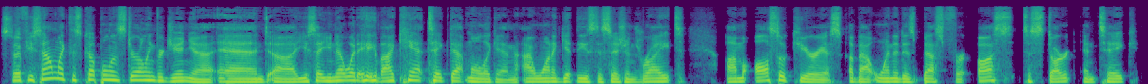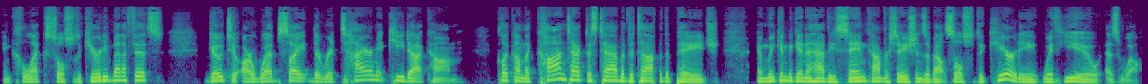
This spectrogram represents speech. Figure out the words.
so if you sound like this couple in Sterling, Virginia, and uh, you say, you know what, Abe, I can't take that mulligan. I want to get these decisions right. I'm also curious about when it is best for us to start and take and collect Social Security benefits. Go to our website, theretirementkey.com. Click on the Contact Us tab at the top of the page, and we can begin to have these same conversations about Social Security with you as well.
